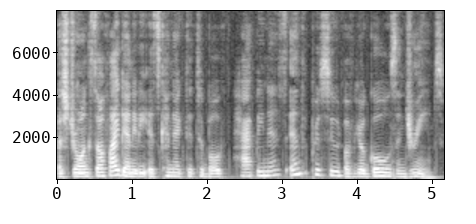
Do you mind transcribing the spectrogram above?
A strong self identity is connected to both happiness and the pursuit of your goals and dreams.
